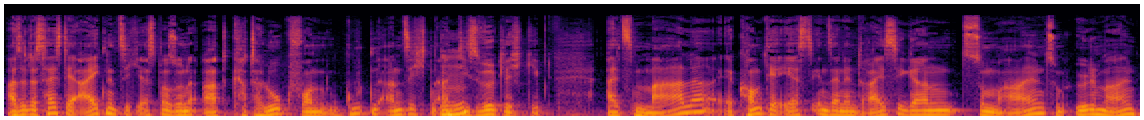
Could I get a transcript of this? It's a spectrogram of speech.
Also das heißt, er eignet sich erstmal so eine Art Katalog von guten Ansichten an, mhm. die es wirklich gibt. Als Maler, er kommt ja erst in seinen 30ern zum Malen, zum Ölmalen,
